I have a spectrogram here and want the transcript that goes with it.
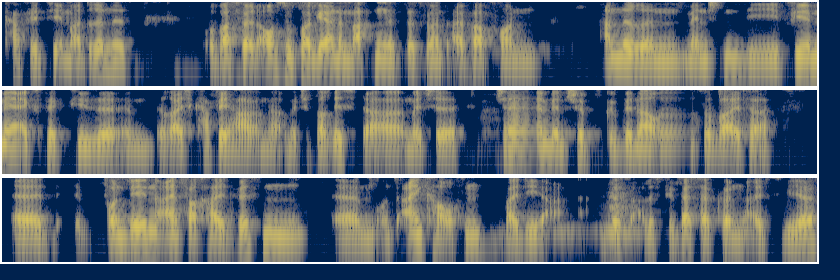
Kaffeethema drin ist. Und was wir halt auch super gerne machen, ist, dass wir uns einfach von anderen Menschen, die viel mehr Expertise im Bereich Kaffee haben, ne? welche Barista, welche Championship-Gewinner und so weiter, äh, von denen einfach halt Wissen ähm, uns einkaufen, weil die das alles viel besser können als wir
